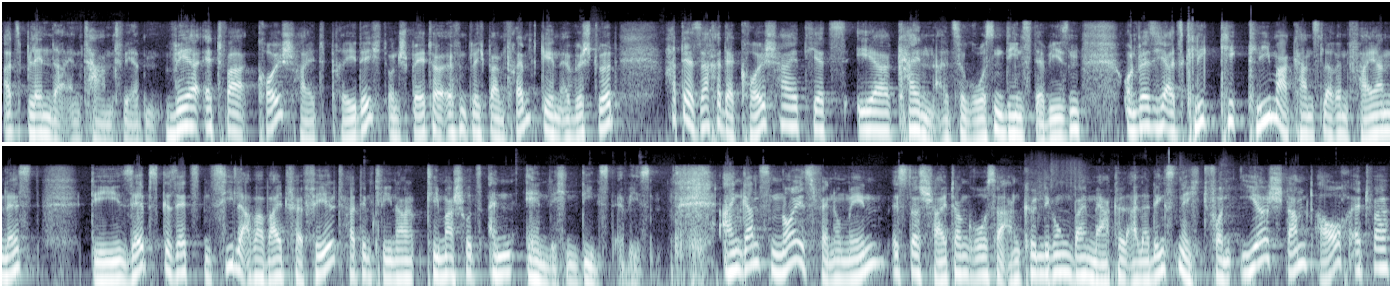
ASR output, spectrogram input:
als Blender enttarnt werden. Wer etwa Keuschheit predigt und später öffentlich beim Fremdgehen erwischt wird, hat der Sache der Keuschheit jetzt eher keinen allzu großen Dienst erwiesen. Und wer sich als Klimakanzlerin feiern lässt, die selbstgesetzten Ziele aber weit verfehlt, hat dem Klimaschutz einen ähnlichen Dienst erwiesen. Ein ganz neues Phänomen ist das Scheitern großer Ankündigungen bei Merkel allerdings nicht. Von ihr stammt auch etwa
